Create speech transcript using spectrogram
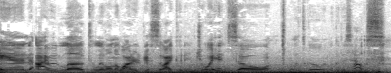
and I would love to live on the water just so I could enjoy it. So let's go and look at this house.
